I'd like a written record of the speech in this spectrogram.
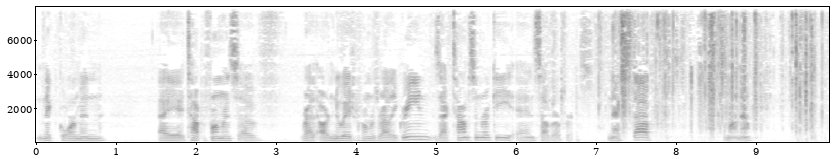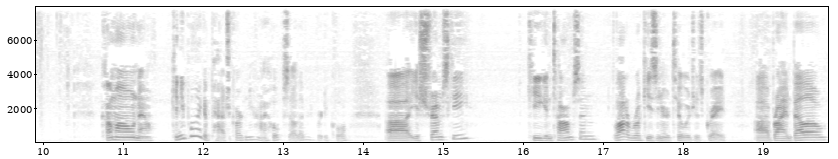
Nick Gorman, a top performance of our new age performers Riley Greene, Zach Thompson rookie, and Salvador Perez. Next up, come on now. Come on now. Can you put like a patch card in here? I hope so. That'd be pretty cool. Uh, Yastrzemski, Keegan Thompson. A lot of rookies in here too, which is great. Uh, Brayan Bello,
